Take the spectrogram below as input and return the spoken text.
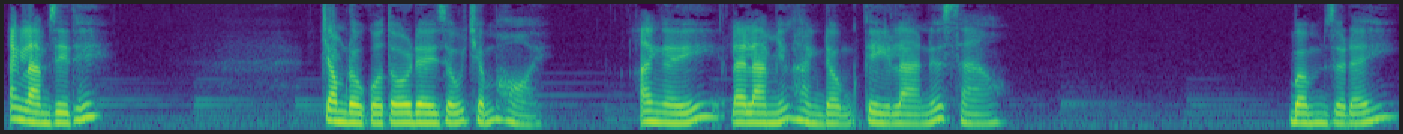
Anh làm gì thế? Trong đầu của tôi đầy dấu chấm hỏi. Anh ấy lại làm những hành động kỳ lạ nữa sao? Bầm rồi đấy.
